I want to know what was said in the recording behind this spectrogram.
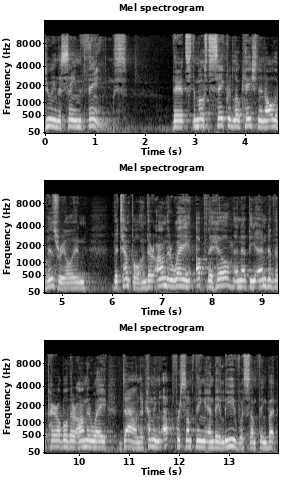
doing the same things. It's the most sacred location in all of Israel. In the temple and they're on their way up the hill and at the end of the parable they're on their way down. They're coming up for something and they leave with something but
